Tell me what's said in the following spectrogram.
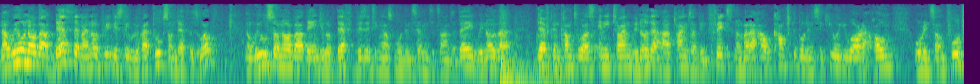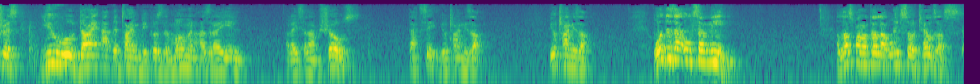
Now we all know about death, and I know previously we've had talks on death as well. And we also know about the angel of death visiting us more than 70 times a day. We know that death can come to us anytime. We know that our times have been fixed. No matter how comfortable and secure you are at home or in some fortress, you will die at the time because the moment Azrael salam, shows, that's it, your time is up. Your time is up. What does that also mean? Allah subhanahu wa ta'ala also tells us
